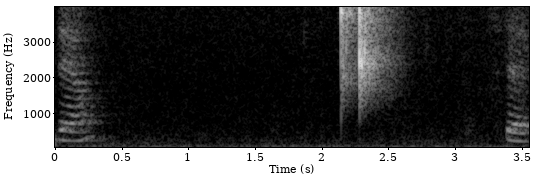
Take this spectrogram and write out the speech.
Down, stay.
